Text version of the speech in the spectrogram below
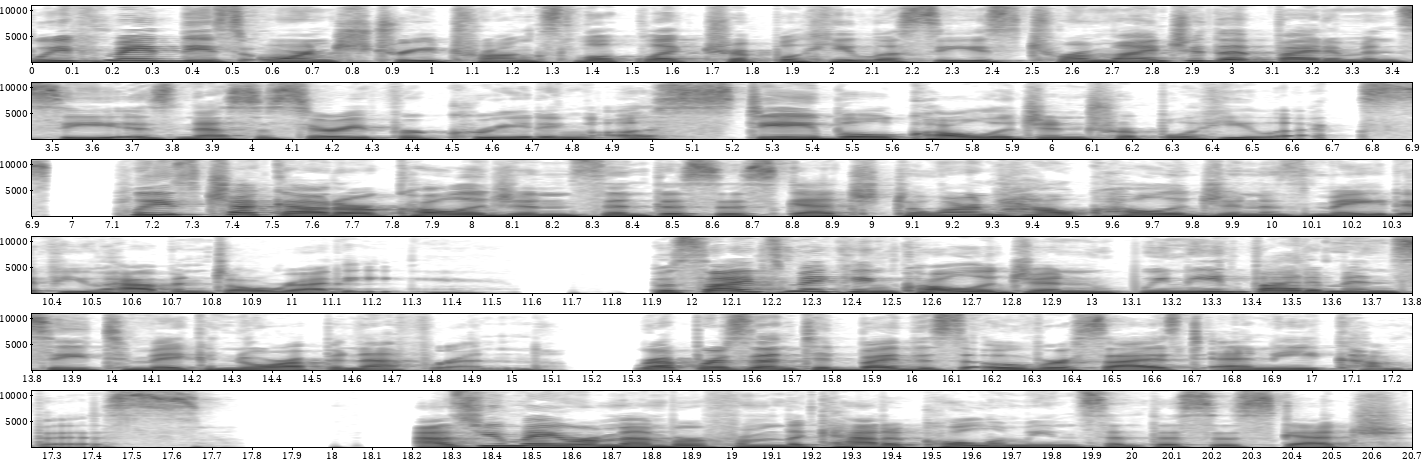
We've made these orange tree trunks look like triple helices to remind you that vitamin C is necessary for creating a stable collagen triple helix. Please check out our collagen synthesis sketch to learn how collagen is made if you haven't already. Besides making collagen, we need vitamin C to make norepinephrine, represented by this oversized Ne compass. As you may remember from the catecholamine synthesis sketch,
